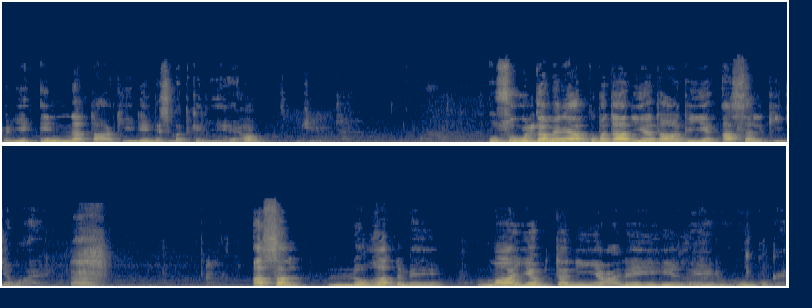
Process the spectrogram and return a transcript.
तो ये इन न ताकीद नस्बत के लिए है हम। उसूल का मैंने आपको बता दिया था कि ये असल की जमा है। असल लुगत में मा यबतनी अलैहि गैरुहु को कहते हैं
